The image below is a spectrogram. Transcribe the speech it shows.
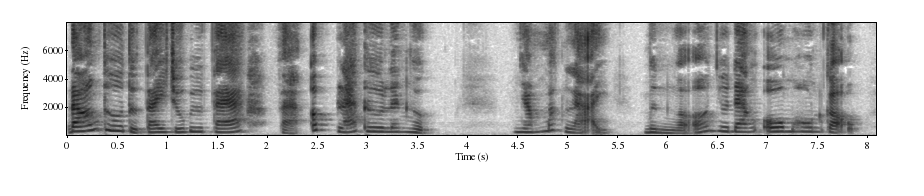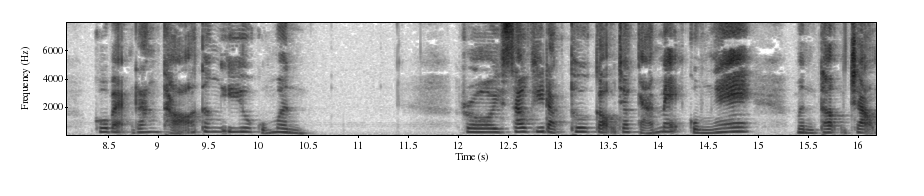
đón thư từ tay chú biêu tá và ấp lá thư lên ngực. Nhắm mắt lại, mình ngỡ như đang ôm hôn cậu, cô bạn răng thỏ thân yêu của mình. Rồi sau khi đọc thư cậu cho cả mẹ cùng nghe, mình thận trọng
